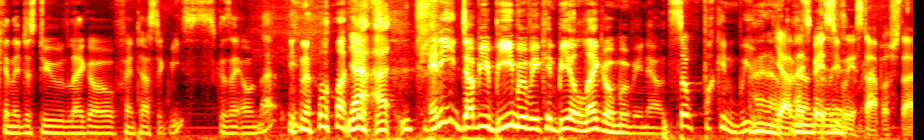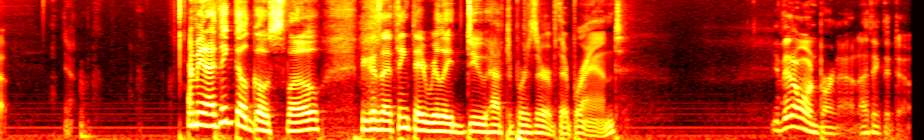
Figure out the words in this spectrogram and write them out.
Can they just do Lego Fantastic Beasts because they own that? You know, like Yeah, it's- any WB movie can be a Lego movie now. It's so fucking weird. I know. Yeah, I that's basically established that. Yeah. I mean, I think they'll go slow because I think they really do have to preserve their brand. They don't want burnout. I think they don't.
